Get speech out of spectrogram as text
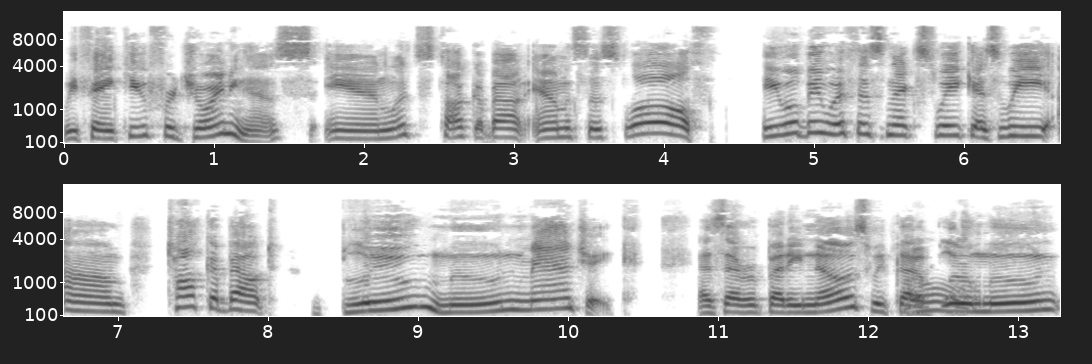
we thank you for joining us. And let's talk about Amethyst Wollf. He will be with us next week as we um, talk about blue moon magic. As everybody knows, we've got oh. a blue moon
